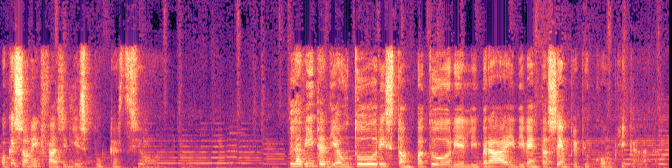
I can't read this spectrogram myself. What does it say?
o che sono in fase di espurgazione. La vita di autori, stampatori e librai diventa sempre più complicata.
